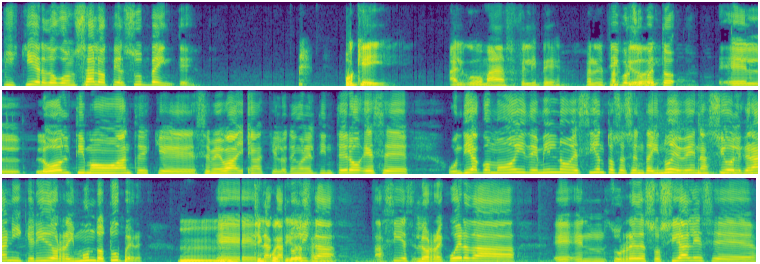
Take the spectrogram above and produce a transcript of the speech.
izquierdo Gonzalo Piel Sub-20. Ok. ¿Algo más, Felipe, para el Sí, por partido de hoy? supuesto. El, lo último, antes que se me vaya, que lo tengo en el tintero, es eh, un día como hoy de 1969 nació el gran y querido Raimundo Tupper. Mm, Eh, la 52 Católica, años. así es, lo recuerda eh, en sus redes sociales eh,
